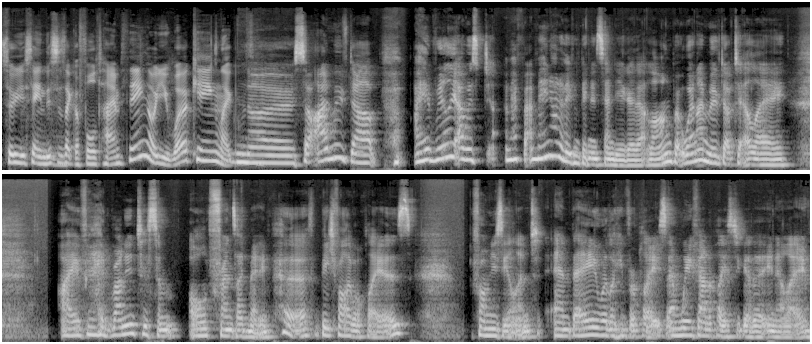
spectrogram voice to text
So you're saying this is like a full time thing, or are you working? Like no. So I moved up. I had really. I was. I may not have even been in San Diego that long, but when I moved up to LA, I had run into some old friends I'd met in Perth, beach volleyball players from New Zealand, and they were looking for a place, and we found a place together in LA.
